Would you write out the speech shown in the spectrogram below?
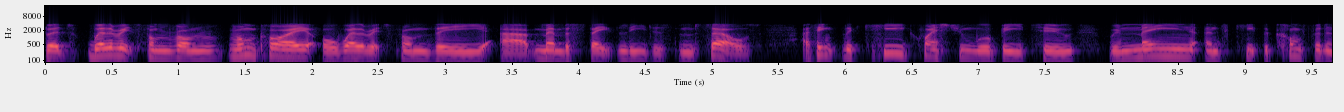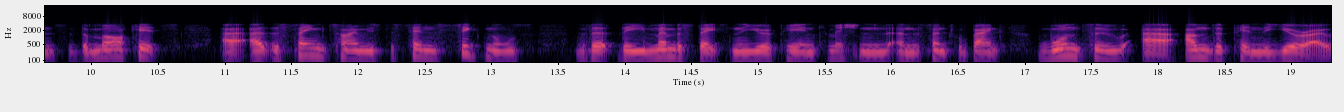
But whether it's from Van Rompuy or whether it's from the uh, member state leaders themselves, I think the key question will be to remain and to keep the confidence of the markets uh, at the same time is to send signals that the member states and the European Commission and the central bank want to uh, underpin the euro.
